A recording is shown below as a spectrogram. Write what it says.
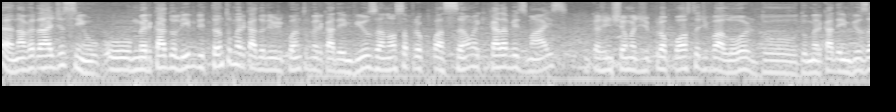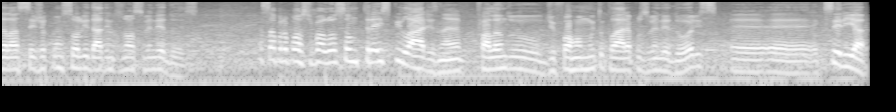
É, na verdade, assim, o, o, Mercado Livre, tanto o Mercado Livre quanto o Mercado Envios, a nossa preocupação é que cada vez mais o que a gente chama de proposta de valor do, do Mercado Envios ela seja consolidada entre os nossos vendedores. Essa proposta de valor são três pilares, né? Falando de forma muito clara para os vendedores, é, é, que seria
